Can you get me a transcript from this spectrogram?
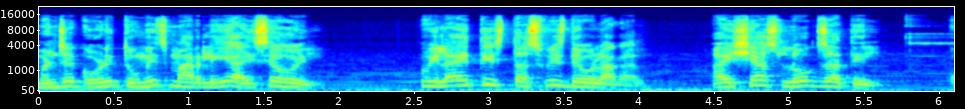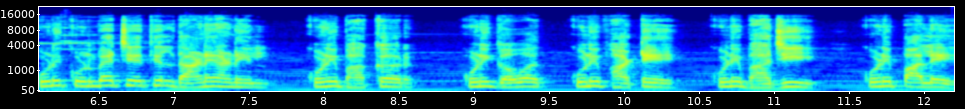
म्हणजे घोडी तुम्हीच मारली ऐसे होईल. विलायतीस तसवीस देऊ लागाल ऐश्यास लोक जातील कुणी कुणब्याचे येथील दाणे आणील कोणी भाकर कोणी गवत कोणी फाटे कोणी भाजी कोणी पाले.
